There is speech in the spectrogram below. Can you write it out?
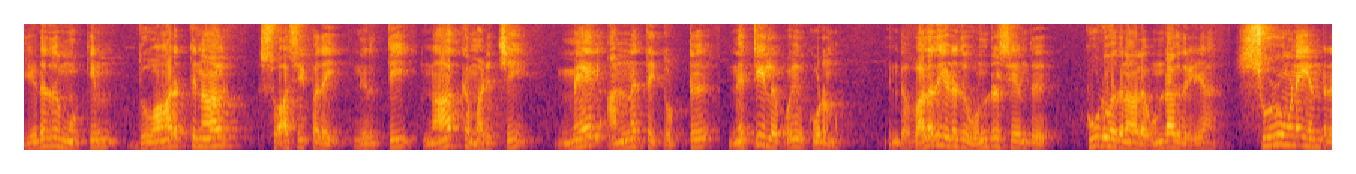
இடது மூக்கின் துவாரத்தினால் சுவாசிப்பதை நிறுத்தி நாக்க மடித்து மேல் அன்னத்தை தொட்டு நெற்றியில் போய் இது கூடணும். இந்த வலது இடது ஒன்று சேர்ந்து கூடுவதனால் உண்டாகுது இல்லையா? சுழுமுனை என்ற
